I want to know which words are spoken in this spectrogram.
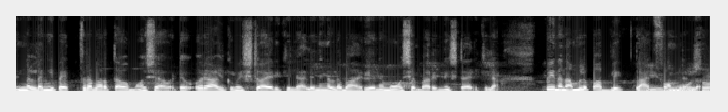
നിങ്ങളുടെ ഇനിയിപ്പോൾ എത്ര ഭർത്താവ് മോശമാവട്ടെ ഒരാൾക്കും ഇഷ്ടമായിരിക്കില്ല. അല്ലെങ്കിൽ നിങ്ങളുടെ ഭാര്യനെ മോശം പറയുന്ന ഇഷ്ടമായിരിക്കില്ല. പിന്നെ നമ്മൾ പബ്ലിക് പ്ലാറ്റ്ഫോം പ്ലാറ്റ്ഫോമിൽ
